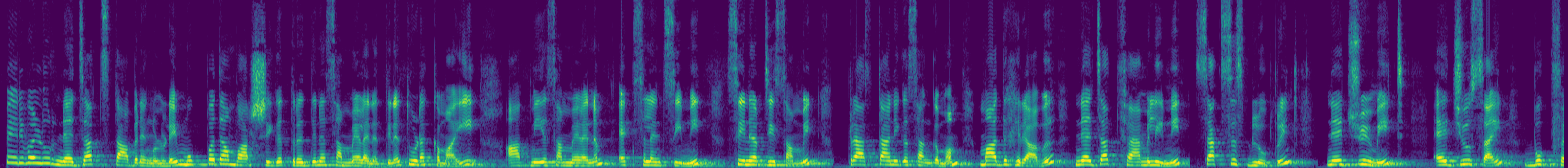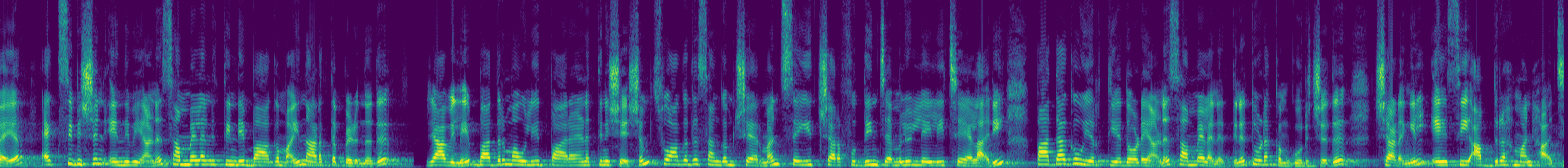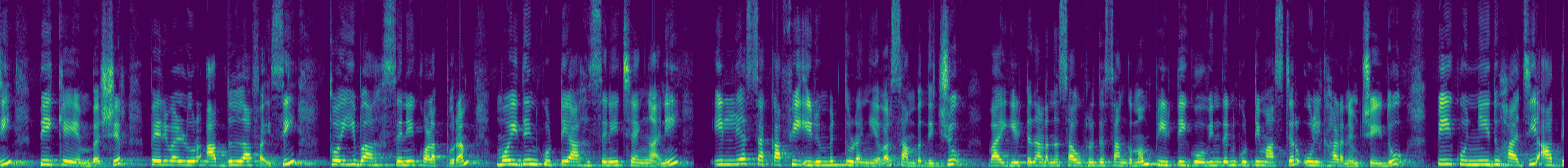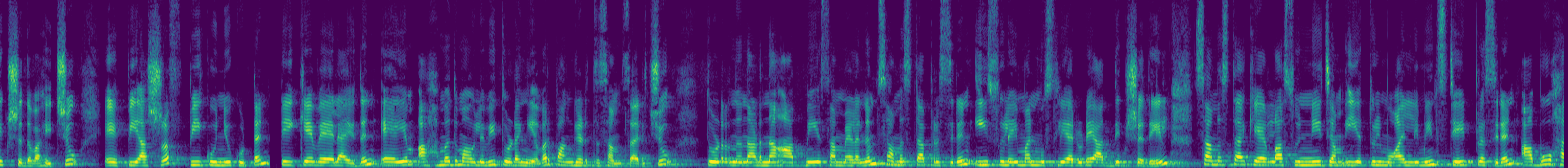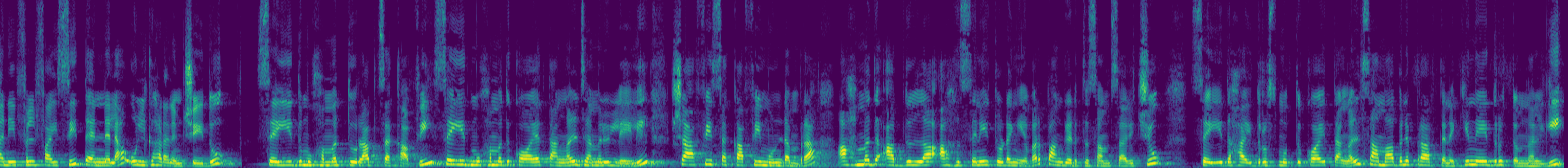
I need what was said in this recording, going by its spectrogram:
പെരുവള്ളൂർ നജാത്ത് സ്ഥാപനങ്ങളുടെ മുപ്പതാം വാർഷിക ത്രിദിന സമ്മേളനത്തിന് തുടക്കമായി. ആത്മീയ സമ്മേളനം എക്സലൻസി മീറ്റ് സിനർജി സമ്മിറ്റ് പ്രാസ്ഥാനിക സംഗമം മധുഹരാവ് Najath family meet success blueprint നെജ്വി meet edu sign book fair exhibition എന്നിവയാണ് സമ്മേളനത്തിന്റെ ഭാഗമായി നടത്തപ്പെടുന്നത്. രാവിലെ ബദർ മൗലീദ് പാരായണത്തിന് ശേഷം സ്വാഗത സംഘം ചെയർമാൻ സെയ്ദ് ഷർഫുദ്ദീൻ ജമലുല്ലേലി ചേളാരി പതാക ഉയർത്തിയതോടെയാണ് സമ്മേളനത്തിന് തുടക്കം കുറിച്ചത്. ചടങ്ങിൽ A C Abdurahman Haji P K M Basheer Peruvallur Abdulla Faizy Thoyyib Ahsani Kolappuram Moideen Kutty Ahsani Chengani ഇല്യസ് Saqafi ഇരുമ്പൻ തുടങ്ങിയവർ സംബന്ധിച്ചു. വൈകിട്ട് നടന്ന സൗഹൃദ സംഗമം പി ടി ഗോവിന്ദൻകുട്ടി മാസ്റ്റർ ഉദ്ഘാടനം ചെയ്തു. പി കുഞ്ഞീദു ഹാജി അധ്യക്ഷത വഹിച്ചു. A P Ashraf P Kunhukuttan T K Velayudhan A M Ahmed Moulavi തുടങ്ങിയവർ പങ്കെടുത്ത് സംസാരിച്ചു. തുടർന്ന് നടന്ന ആത്മീയ സമ്മേളനം സമസ്ത പ്രസിഡന്റ് ഇ സുലൈമാൻ മുസ്ലിയാരുടെ അധ്യക്ഷതയിൽ സമസ്ത കേരള സുന്നി ജംഇയത്തുൽ മുഅല്ലിമീൻ സ്റ്റേറ്റ് പ്രസിഡന്റ് അബു ഹനീഫുൽ ഫൈസി തെന്നല ഉദ്ഘാടനം ചെയ്തു. സയ്യിദ് മുഹമ്മദ് തുറാബ് സഖാഫി സയ്യിദ് മുഹമ്മദ് കോയ തങ്ങൾ ജമലുല്ലേലി ഷാഫി സഖാഫി മുണ്ടംബ്ര അഹമ്മദ് അബ്ദുള്ള അഹ്സനി തുടങ്ങിയവർ പങ്കെടുത്ത് സംസാരിച്ചു. സയ്യിദ് ഹൈദ്രോസ് മുത്തുക്കോയ തങ്ങൾ സമാപന പ്രാർത്ഥനയ്ക്ക് നേതൃത്വം നൽകി.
